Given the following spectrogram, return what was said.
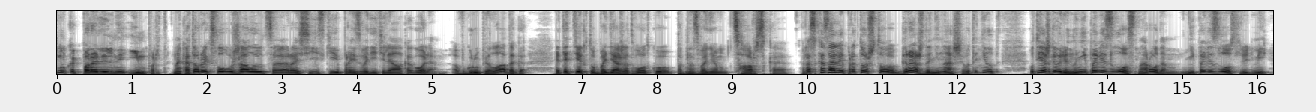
Ну, как параллельный импорт, на который, к слову, жалуются российские производители алкоголя. В группе «Ладога» это те, кто бодяжат водку под названием «Царская». Рассказали про то, что граждане наши, вот они вот, вот я же говорю, ну не повезло с народом, не повезло с людьми.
